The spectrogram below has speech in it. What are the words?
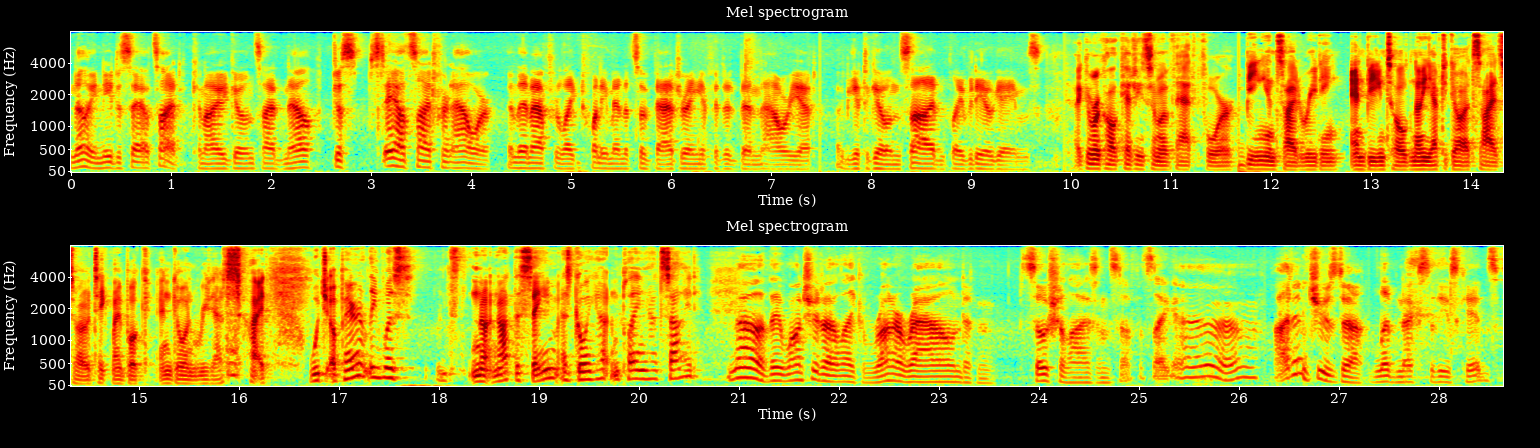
No, you need to stay outside. Can I go inside now? Just stay outside for an hour. And then after like 20 minutes of badgering, if it had been an hour yet, I'd get to go inside and play video games. I can recall catching some of that for being inside reading and being told, no, you have to go outside. So I would take my book and go and read outside, which apparently was not, not the same as going out and playing outside. No, they want you to like run around and socialize and stuff. It's like, uh, I didn't choose to live next to these kids.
